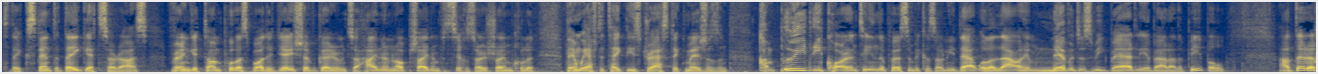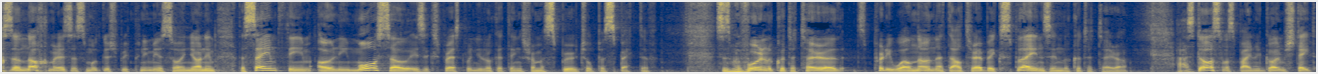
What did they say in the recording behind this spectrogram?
to the extent that they get tzaras, then we have to take these drastic measures and completely quarantine the person because only that will allow him never to speak badly about other people. The same theme, only more so, is expressed when you look at things from a spiritual perspective. Says Mavur in Likutei Torah, it's pretty well known that the Alter Rebbe explains in Likutei Torah, as das was bei Negoim steht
